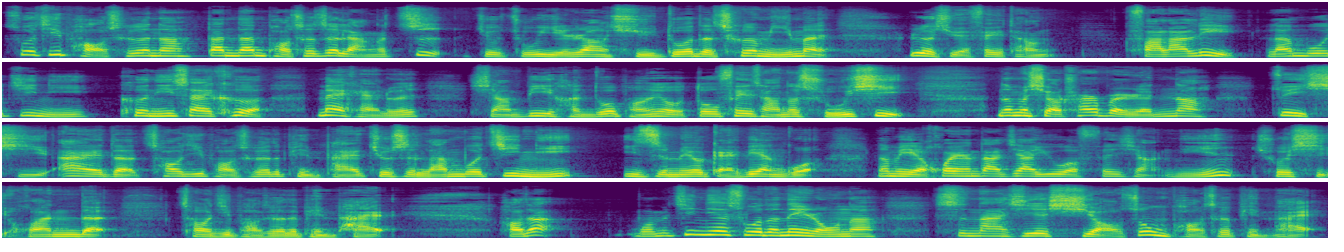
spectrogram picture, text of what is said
说起跑车呢，单单跑车这两个字就足以让许多的车迷们热血沸腾。法拉利、兰博基尼、科尼赛克、迈凯伦，想必很多朋友都非常的熟悉。那么小川本人呢，最喜爱的超级跑车的品牌就是兰博基尼，一直没有改变过。那么也欢迎大家与我分享您所喜欢的超级跑车的品牌。好的，我们今天说的内容呢，是那些小众跑车品牌，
